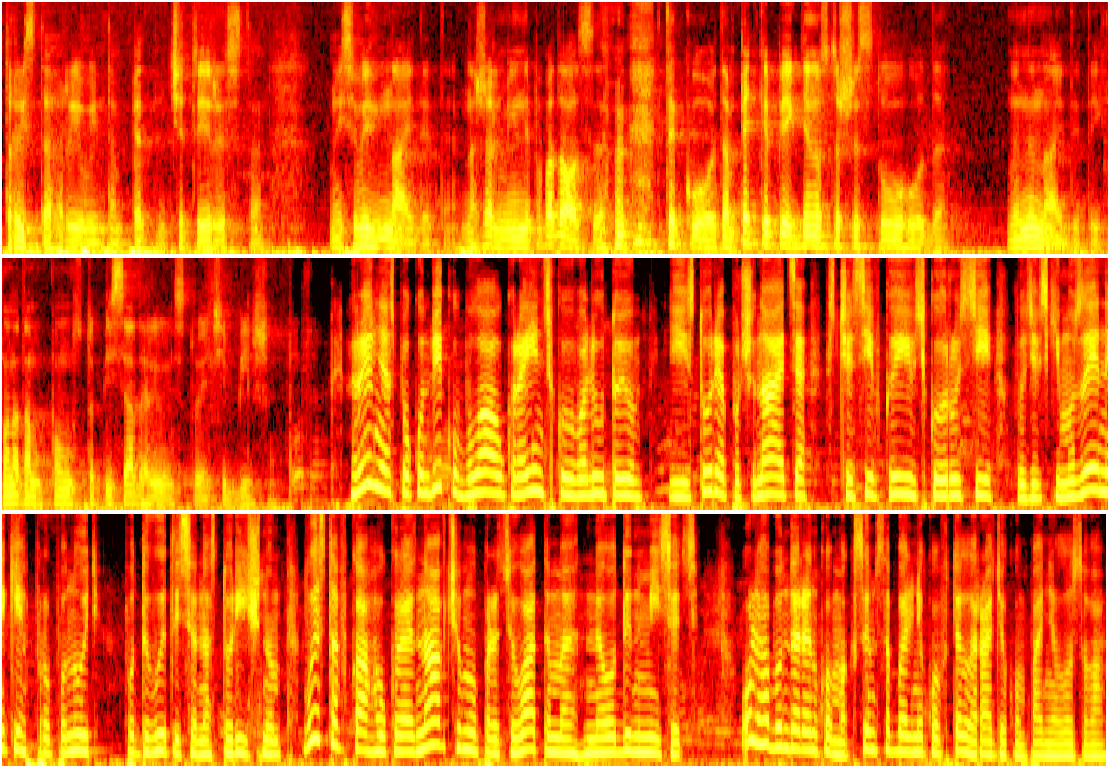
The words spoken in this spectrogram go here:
300 гривень, там, 400. Ну, якщо ви знайдете. На жаль, мені не попадалося такого. Там 5 копійок 96-го року. Ви не знайдете. Їх вона там, по-моєму, 150 гривень стоїть чи більше. Гривня споконвіку була українською валютою. Її історія починається з часів Київської Русі. Лозівські музейники пропонують подивитися на сторічну. Виставка у краєзнавчому працюватиме не один місяць. Ольга Бондаренко, Максим Сабельніков, телерадіокомпанія Лозова.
